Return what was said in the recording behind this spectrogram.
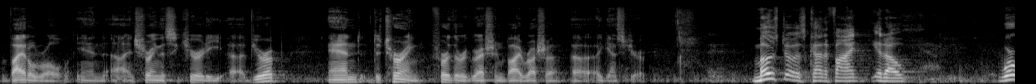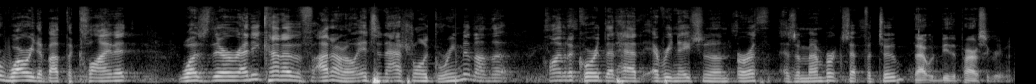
vital role in uh, ensuring the security of Europe and deterring further aggression by Russia uh, against Europe. most of us kind of find, you know, we're worried about the climate. Was there any kind of, I don't know, international agreement on the climate accord that had every nation on Earth as a member except for two? That would be the Paris Agreement.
